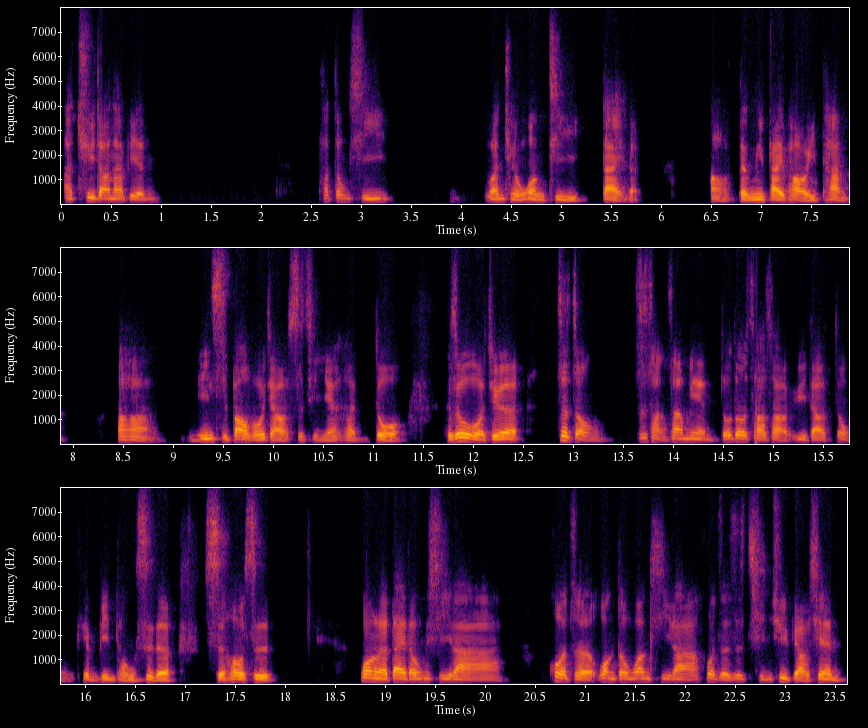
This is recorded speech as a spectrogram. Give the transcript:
啊，去到那边，他东西完全忘记带了，啊，等于白跑一趟，啊，临时抱佛脚的事情也很多。可是我觉得，这种职场上面多多少少遇到这种天兵同事的时候，是忘了带东西啦，或者忘东忘西啦，或者是情绪表现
